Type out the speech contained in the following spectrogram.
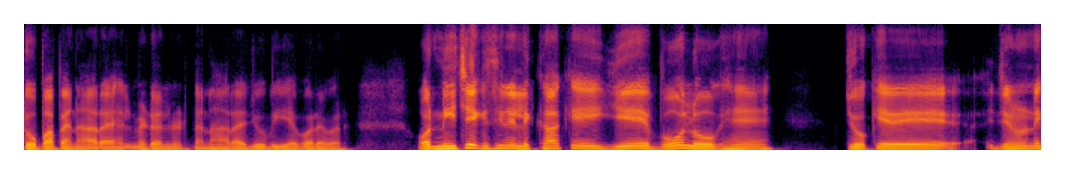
ٹوپا پہنا رہا ہے ہیلمٹ ویلمٹ پہنا رہا ہے، جو بھی ہے ور ایور اور نیچے کسی نے لکھا کہ یہ وہ لوگ ہیں جو کہ، جنہوں نے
